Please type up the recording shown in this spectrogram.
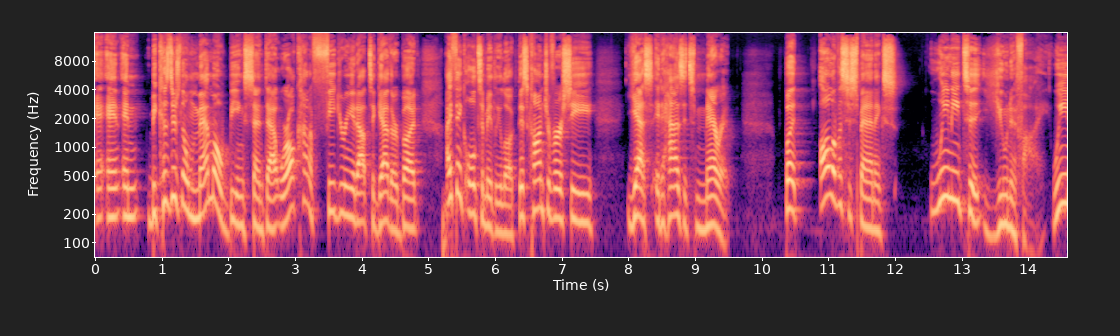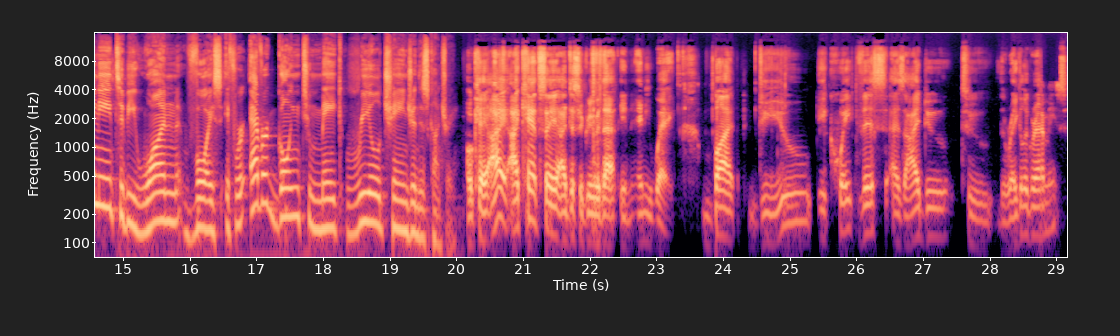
and and because there's no memo being sent out, we're all kind of figuring it out together. But I think ultimately, look, this controversy, yes, it has its merit, but all of us Hispanics, we need to unify. We need to be one voice if we're ever going to make real change in this country. Okay, I, I can't say I disagree with that in any way. But do you equate this as I do to the regular Grammys?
